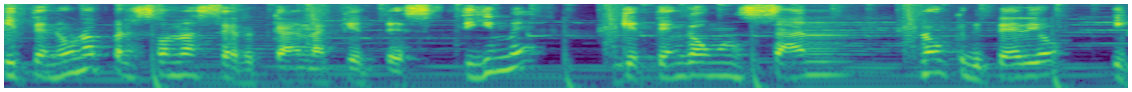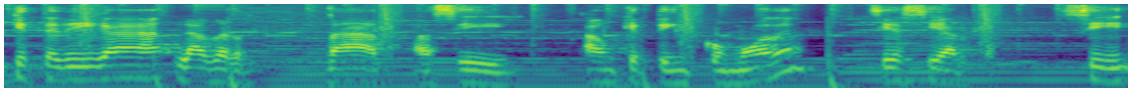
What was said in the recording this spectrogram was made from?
y tener una persona cercana que te estime, que tenga un sano criterio y que te diga la verdad así, aunque te incomode, sí es cierto. Sí,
